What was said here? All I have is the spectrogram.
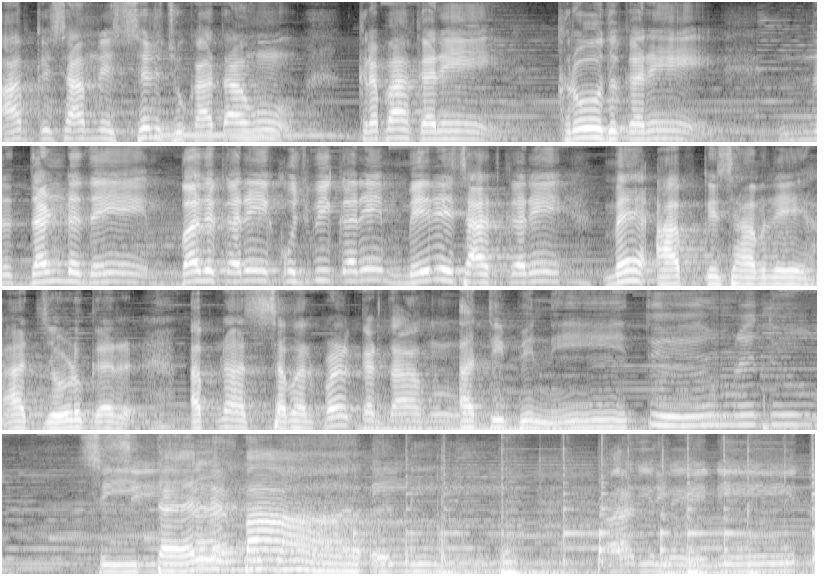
आपके सामने सिर झुकाता हूँ। कृपा करें क्रोध करें दंड दें बद करें कुछ भी करें मेरे साथ करें। मैं आपके सामने हाथ जोड़कर अपना समर्पण करता हूँ। अति विनीत मृदु शीतल बानी अति विनीत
